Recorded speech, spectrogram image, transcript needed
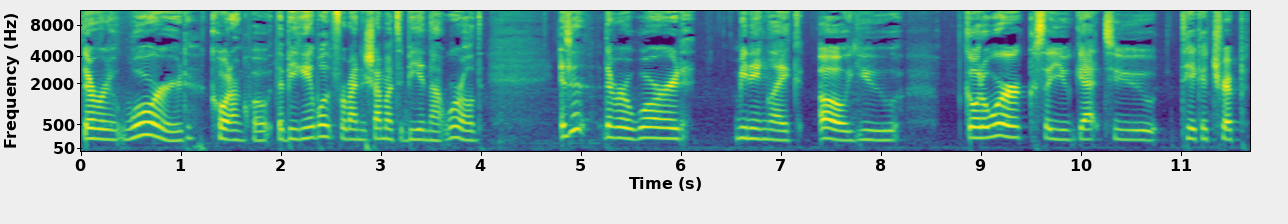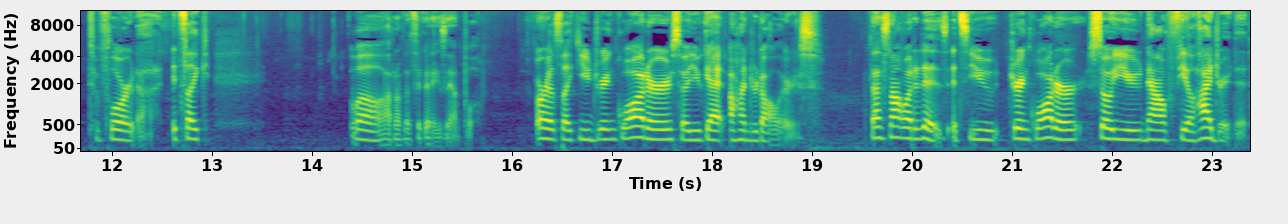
the reward, quote unquote, the being able for my neshama to be in that world, isn't the reward meaning like oh you go to work so you get to take a trip to Florida. It's like well, I don't know if that's a good example or it's like you drink water so you get a hundred dollars. That's not what it is. It's you drink water so you now feel hydrated.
